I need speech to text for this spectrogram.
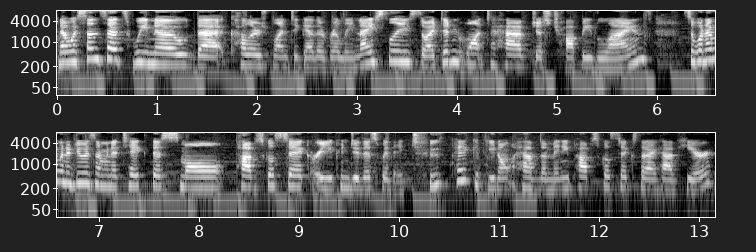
Now with sunsets, we know that colors blend together really nicely, so I didn't want to have just choppy lines. So what I'm gonna do is I'm gonna take this small popsicle stick, or you can do this with a toothpick if you don't have the mini popsicle sticks that I have here.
